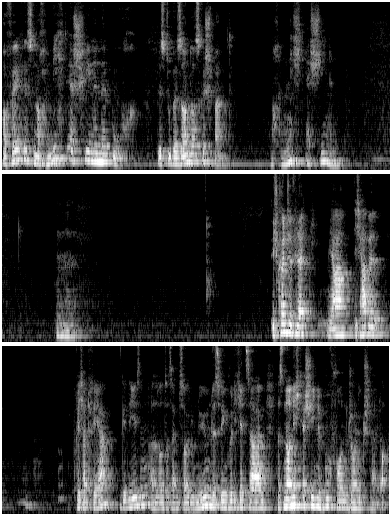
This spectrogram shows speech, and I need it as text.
Auf welches noch nicht erschienene Buch bist du besonders gespannt? Noch nicht erschienen. Hm. Ich könnte vielleicht, ja, ich habe Richard Fair gelesen, also unter seinem Pseudonym. Deswegen würde ich jetzt sagen, das noch nicht erschienene Buch von Jean-Luc Schneider.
